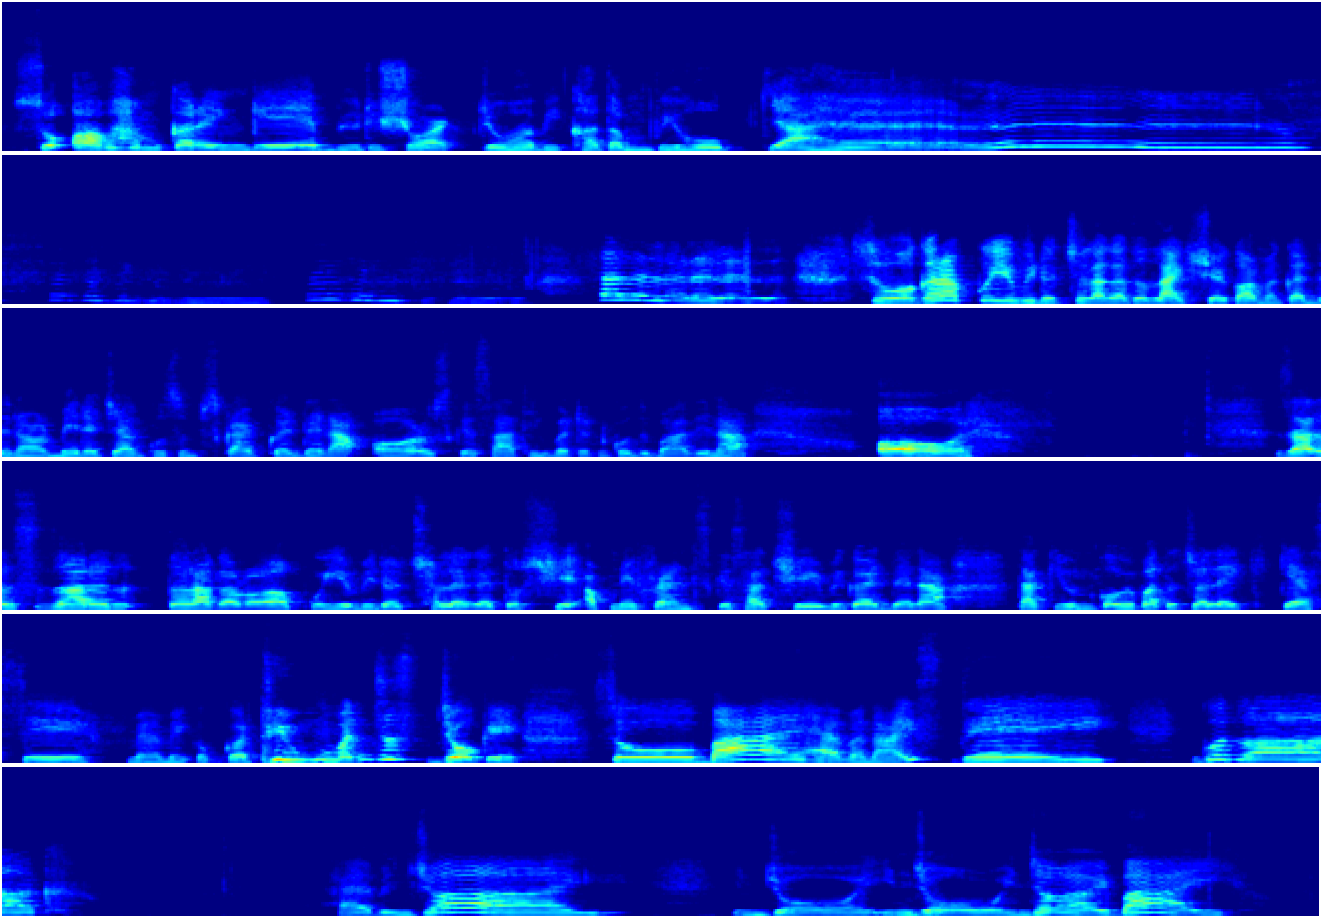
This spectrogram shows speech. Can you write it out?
so अब हम करेंगे ब्यूटी शॉर्ट जो अभी ख़त्म भी हो गया है। सो so, अगर आपको ये वीडियो अच्छा लगा तो लाइक शेयर कमेंट कर देना और मेरे चैनल को सब्सक्राइब कर देना और उसके साथ ही बटन को दबा देना। और ज़्यादा से ज़्यादातर अगर आपको ये वीडियो अच्छा लगे तो शे अपने फ्रेंड्स के साथ शेयर भी कर देना ताकि उनको भी पता चले कि कैसे मैं मेकअप करती हूँ। Just joking so bye have a nice day good luck have enjoy. Enjoy enjoy enjoy bye.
